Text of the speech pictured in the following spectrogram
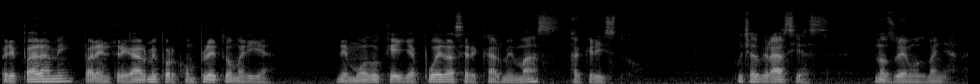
Prepárame para entregarme por completo a María, de modo que ella pueda acercarme más a Cristo. Muchas gracias. Nos vemos mañana.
